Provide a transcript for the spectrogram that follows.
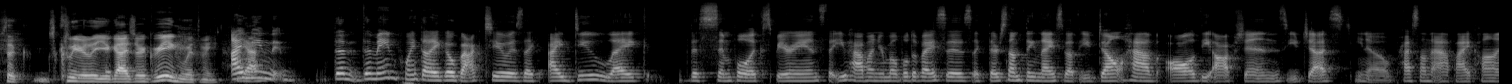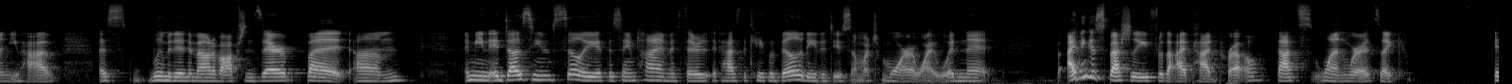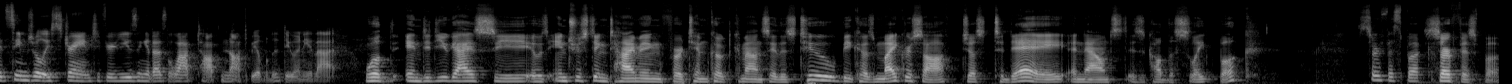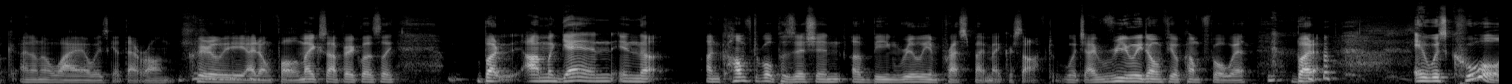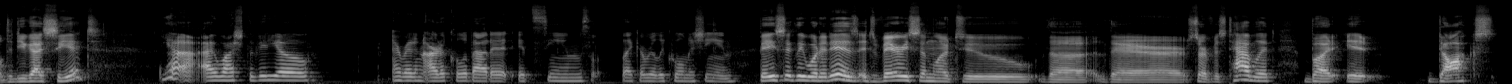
So clearly, you guys are agreeing with me. I Yeah. mean, the the main point that I go back to is like I do like the simple experience that you have on your mobile devices. Like there's something nice about that. You don't have all the options. You just, you know, press on the app icon. You have a limited amount of options there, but um I mean, it does seem silly at the same time if there if it has the capability to do so much more, why wouldn't it? I think especially for the iPad Pro, that's one where it's like it seems really strange if you're using it as a laptop not to be able to do any of that. Well, and did you guys see? It was interesting timing for Tim Cook to come out and say this too, because Microsoft just today announced is it called the Slate Book? Surface Book. Surface Book. I don't know why I always get that wrong. Clearly, I don't follow Microsoft very closely. But I'm again in the uncomfortable position of being really impressed by Microsoft, which I really don't feel comfortable with. But it was cool. Did you guys see it? Yeah, I watched the video. I read an article about it. It seems like a really cool machine. basically what it is it's very similar to the their surface tablet but it docks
